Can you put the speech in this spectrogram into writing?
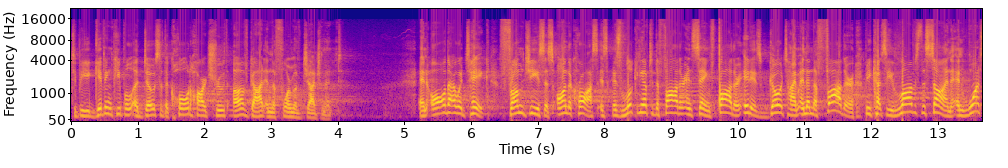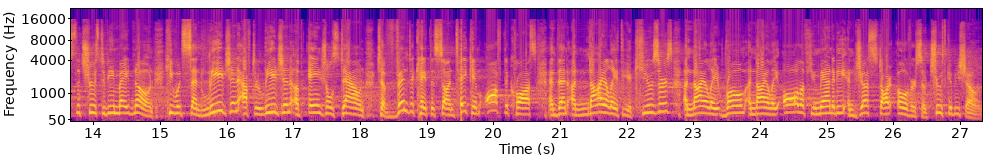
to be giving people a dose of the cold, hard truth of God in the form of judgment. And all that would take from Jesus on the cross is, is looking up to the Father and saying, Father, it is go time. And then the Father, because he loves the Son and wants the truth to be made known, he would send legion after legion of angels down to vindicate the Son, take him off the cross, and then annihilate the accusers, annihilate Rome, annihilate all of humanity, and just start over so truth could be shown.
